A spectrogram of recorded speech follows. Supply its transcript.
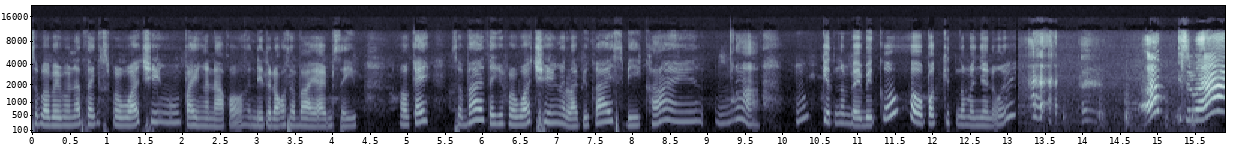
So, bye-bye muna. Thanks for watching. Pahinga na ako. Andito na ako sa bahay. I'm safe. Okay? So, bye. Thank you for watching. I love you guys. Be kind. Mwah. Mm, cute ng baby ko. Pag-cute naman yan, uy. oh, smile!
